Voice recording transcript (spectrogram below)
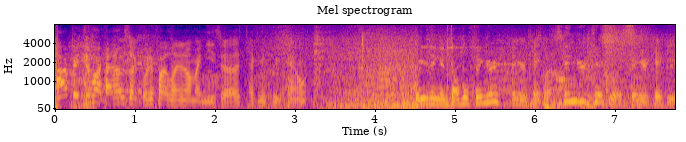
Halfway through my head, I was like, what if I landed on my knees? Does that technically count? What do you think? In double finger? Finger kickless. Finger kickless. Finger kicky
